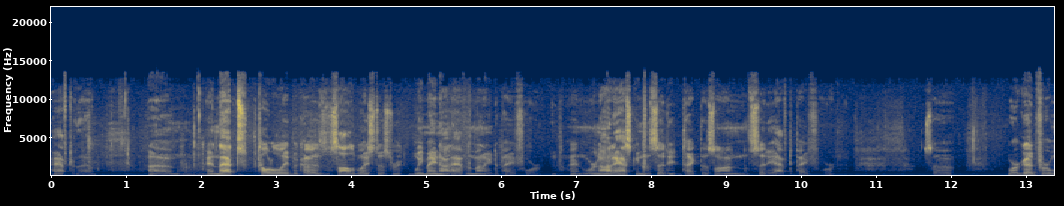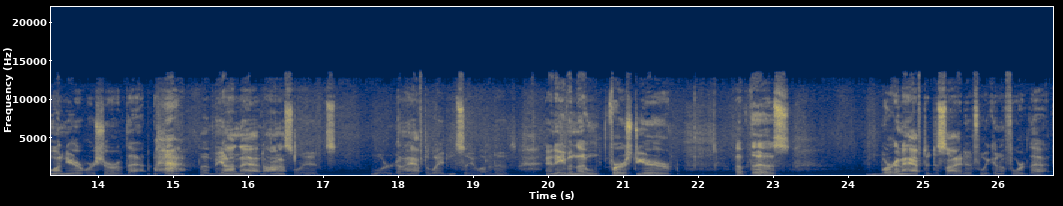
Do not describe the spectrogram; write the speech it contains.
after that. Um, And that's totally because the solid waste district, we may not have the money to pay for it. And we're not asking the city to take this on, the city have to pay for it. So we're good for one year, we're sure of that. But beyond that, honestly, it's, we're gonna have to wait and see what it is. And even the first year of this, we're gonna have to decide if we can afford that.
